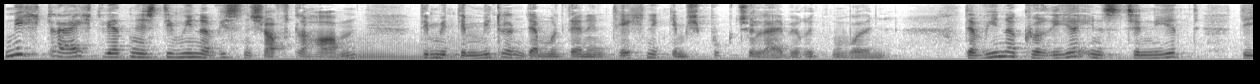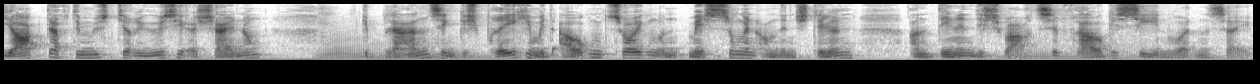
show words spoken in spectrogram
Nicht leicht werden es die Wiener Wissenschaftler haben, die mit den Mitteln der modernen Technik dem Spuk zu Leibe rücken wollen. Der Wiener Kurier inszeniert die Jagd auf die mysteriöse Erscheinung. Geplant sind Gespräche mit Augenzeugen und Messungen an den Stellen, an denen die schwarze Frau gesehen worden sei.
